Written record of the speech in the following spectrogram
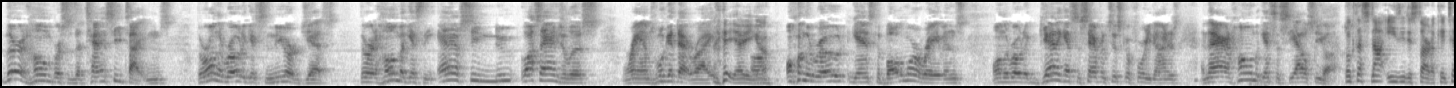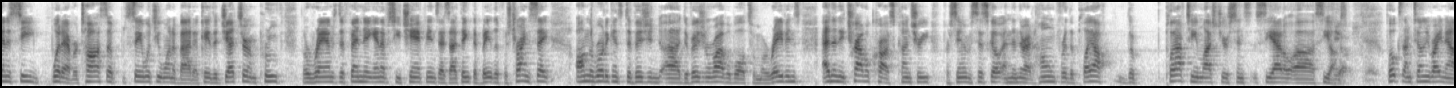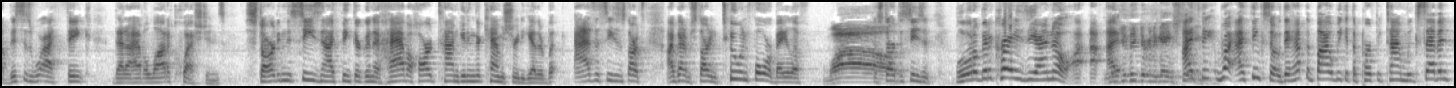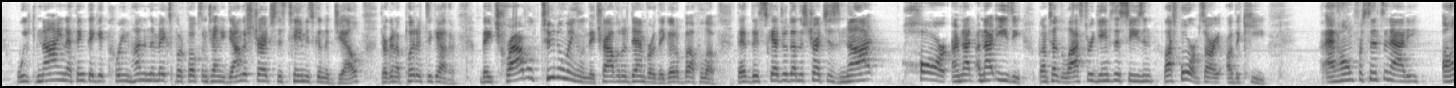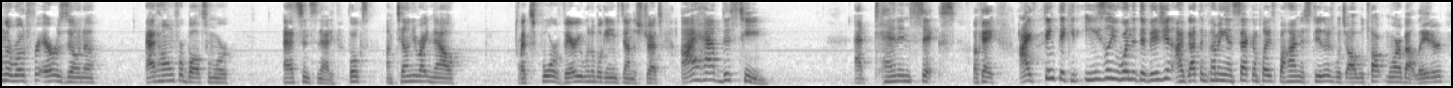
They're at home versus the Tennessee Titans. They're on the road against the New York Jets. They're at home against the NFC New Los Angeles Rams. We'll get that right. There you go. Um, on the road against the Baltimore Ravens. On the road again against the San Francisco 49ers. And they're at home against the Seattle Seahawks. Look, that's not easy to start. Okay, Tennessee, whatever. Toss up, say what you want about it. Okay, the Jets are improved. The Rams, defending NFC champions, as I think the bailiff was trying to say, on the road against division uh, division rival Baltimore Ravens, and then they travel cross country for San Francisco, and then they're at home for the playoff the playoff team last year since Seattle uh, Seahawks. Seahawks, right. Folks, I'm telling you right now, this is where I think that I have a lot of questions. Starting the season, I think they're going to have a hard time getting their chemistry together. But as the season starts, I've got them starting two and four, bailiff Wow. to start the season. A little bit of crazy, I know. I, I, you think they're going to gain steam? I think right. I think so. They have to bye week at the perfect time. Week seven, week nine. I think they get Kareem Hunt in the mix. But folks, I'm telling you, down the stretch, this team is going to gel. They're going to put it together. They travel to New England. They travel to Denver. They go to Buffalo. They, the schedule down the stretch is not hard. I'm not not easy. But I'm telling you, the last three games this season, last four, I'm sorry, are the key. At home for Cincinnati, on the road for Arizona, at home for Baltimore, at Cincinnati. Folks, I'm telling you right now, that's four very winnable games down the stretch. I have this team at 10 and 6. Okay, I think they could easily win the division. I've got them coming in second place behind the Steelers, which I will talk more about later.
